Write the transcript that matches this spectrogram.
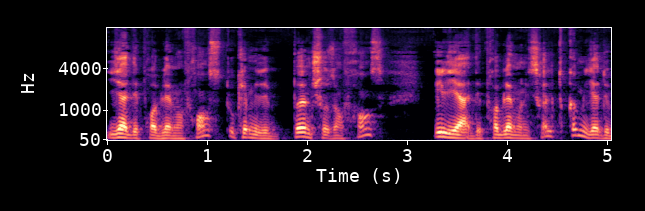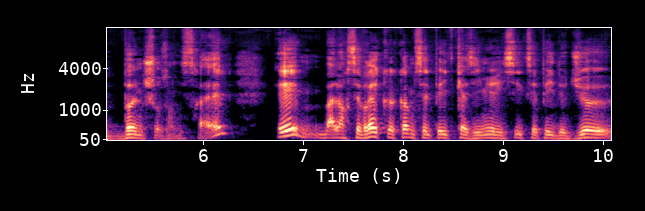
il y a des problèmes en France, tout comme il y a de bonnes choses en France. Il y a des problèmes en Israël, tout comme il y a de bonnes choses en Israël. Et bah, alors c'est vrai que comme c'est le pays de Casimir ici, que c'est le pays de Dieu,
